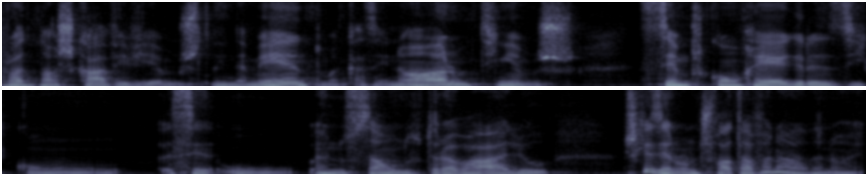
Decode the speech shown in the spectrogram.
Pronto, nós cá vivíamos lindamente, uma casa enorme, tínhamos sempre com regras e com a, a noção do trabalho, mas quer dizer, não nos faltava nada, não é?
